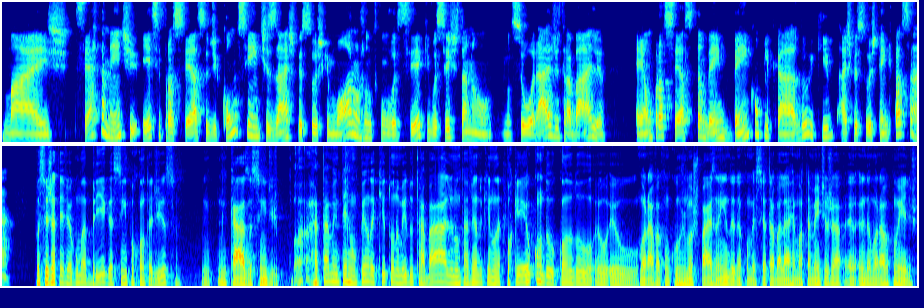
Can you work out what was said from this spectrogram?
mas certamente esse processo de conscientizar as pessoas que moram junto com você, que você está no, no seu horário de trabalho, é um processo também bem complicado e que as pessoas têm que passar. Você já teve alguma briga assim por conta disso? Em, casa, assim, de ah, tá me interrompendo aqui, tô no meio do trabalho, não tá vendo que não dá. Porque eu, quando, quando eu, eu morava com, com os meus pais ainda, né, comecei a trabalhar remotamente, eu já eu ainda morava com eles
